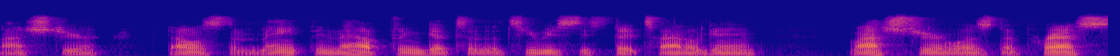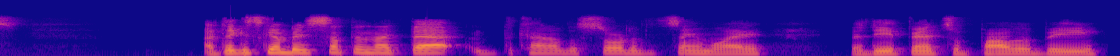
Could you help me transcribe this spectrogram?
last year. That was the main thing that helped them get to the TBC state title game last year was the press. I think it's going to be something like that, kind of the sort of the same way. The defense will probably be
